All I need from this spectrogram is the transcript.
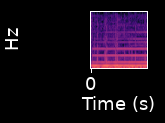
you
